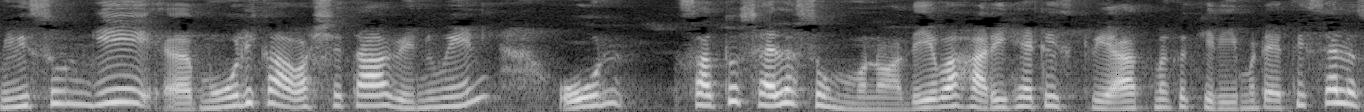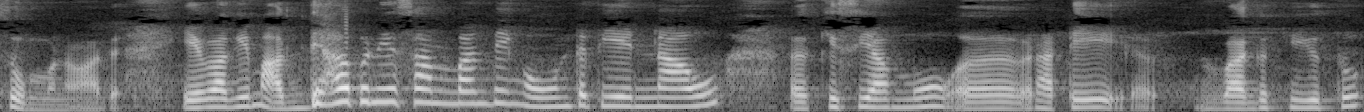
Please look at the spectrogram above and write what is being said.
මිනිසුන්ගේ මූලික අවශ්‍යතා වෙනුවෙන් ඔවුන් සතු සැලසුම් මොනවාද? ඒවා හරි හැටි ක්‍රියාත්මක කිරීමට ඇති සැලසුම් මොනවාද? ඒ වගේම අධ්‍යාපනය සම්බන්ධයෙන් ඔවුන්ට තියෙනා වූ කිසියම් වූ රටේ වගකිය යුතු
